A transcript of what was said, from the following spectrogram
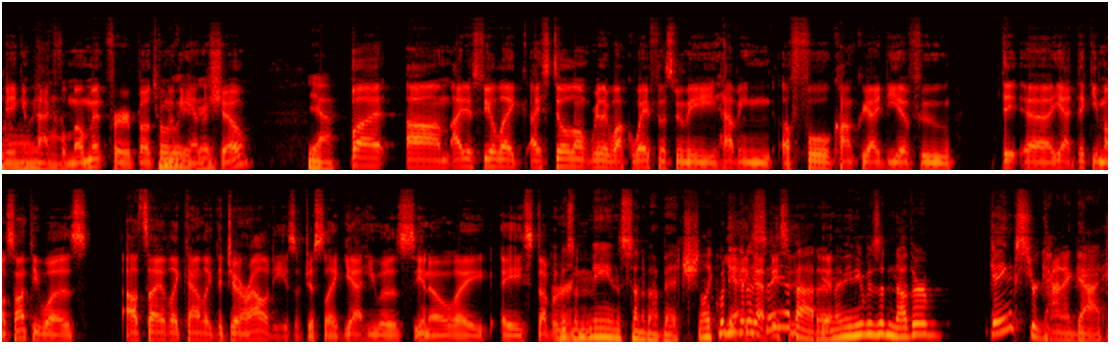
big Oh, impactful yeah. moment for both Totally the movie and the show Yeah. but um, I just feel like I still don't really walk away from this movie having a full concrete idea of who, uh, yeah, Dickie Moltisanti was outside of like kind of like the generalities of just like yeah he was you know a a stubborn He was a mean son of a bitch. Like, what are Yeah, you gonna yeah, say about him? yeah. I mean, he was another gangster kind of guy.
